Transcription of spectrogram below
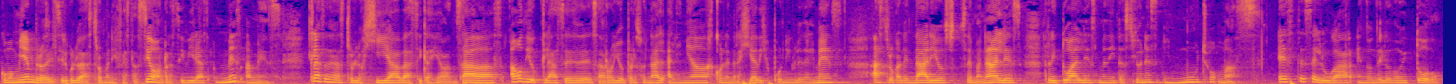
Como miembro del Círculo de Astro Manifestación recibirás mes a mes clases de astrología básicas y avanzadas, audio clases de desarrollo personal alineadas con la energía disponible del mes, astrocalendarios semanales, rituales, meditaciones y mucho más. Este es el lugar en donde lo doy todo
